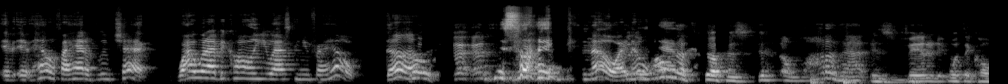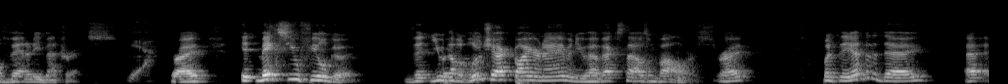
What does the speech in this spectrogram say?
If, if hell, if I had a blue check, why would I be calling you asking you for help? Duh. and- It's like no, I And a don't lot have. of that stuff is and a lot of that is vanity what they call vanity metrics Yeah. right it makes you feel good that you have a blue check by your name and you have x thousand followers right but at the end of the day uh,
